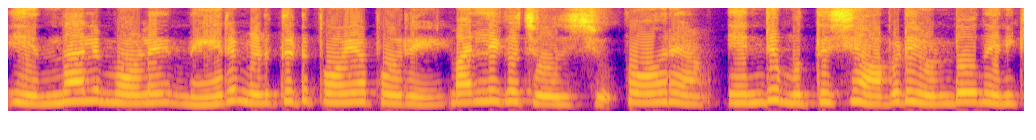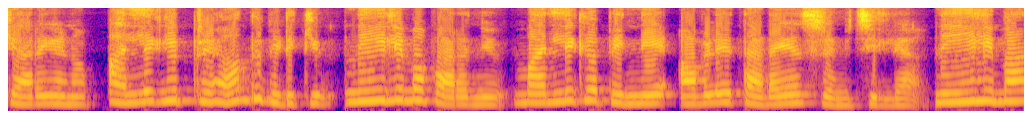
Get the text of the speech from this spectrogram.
എന്നാലും മോളെ നേരം എടുത്തിട്ട് പോയാ പോരെ? മല്ലിക ചോദിച്ചു. പോരാ. എന്റെ മുത്തശ്ശി അവിടെ ഉണ്ടോന്ന് എനിക്ക് അറിയണം അല്ലെങ്കിൽ ഭ്രാന്ത് പിടിക്കും. നീലിമ പറഞ്ഞു. മല്ലിക പിന്നെ അവളെ തടയാൻ ശ്രമിച്ചില്ല. നീലിമ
